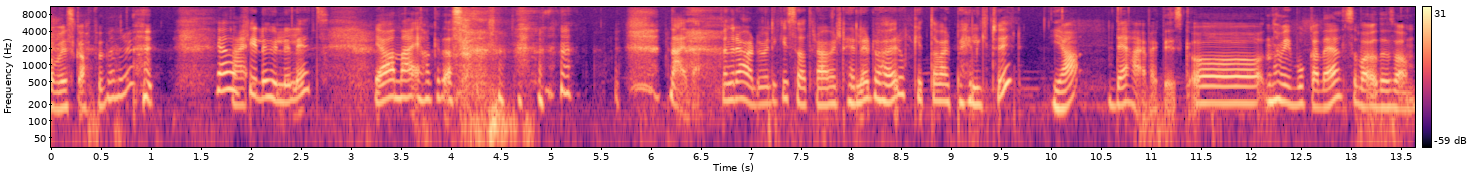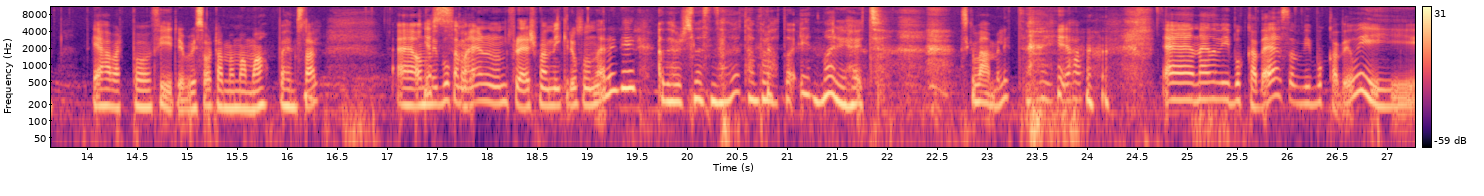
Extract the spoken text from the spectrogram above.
Over skapet, mener du? Ja, Nei. fylle hullet litt. Ja, nei, jeg har ikke det, altså. Nei da. Men dere har det vel ikke så travelt heller? Du har jo rukket å være på helgetur. Ja, det har jeg faktisk. Og når vi booka det, så var jo det sånn Jeg har vært på fire resort med mamma på Hemsedal. Eh, og når vi Jøss, booka meg er det noen flere som har mikrofon her, eller? Ja, Det hørtes nesten sånn ut. Han prata innmari høyt. Skal være med litt. ja. Eh, nei, når vi booka det, så vi booka det jo i,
